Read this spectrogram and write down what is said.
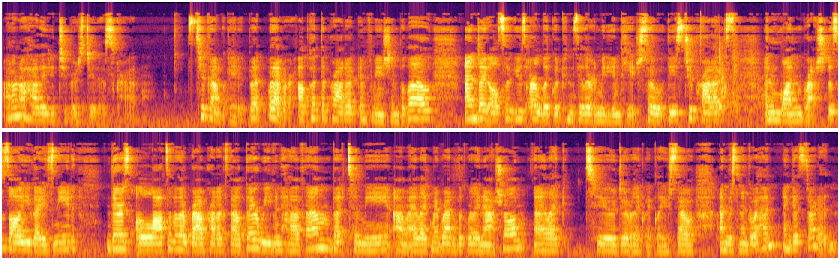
I don't know how the YouTubers do this crap too complicated, but whatever. I'll put the product information below. And I also use our liquid concealer in medium peach. So these two products and one brush. This is all you guys need. There's lots of other brow products out there. We even have them, but to me, um, I like my brow to look really natural and I like to do it really quickly. So I'm just gonna go ahead and get started.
